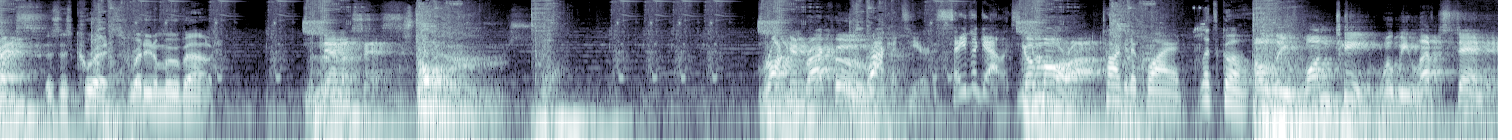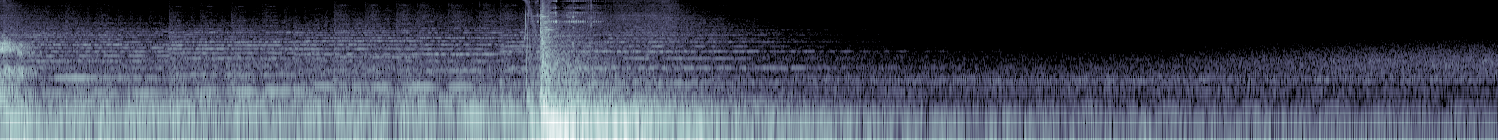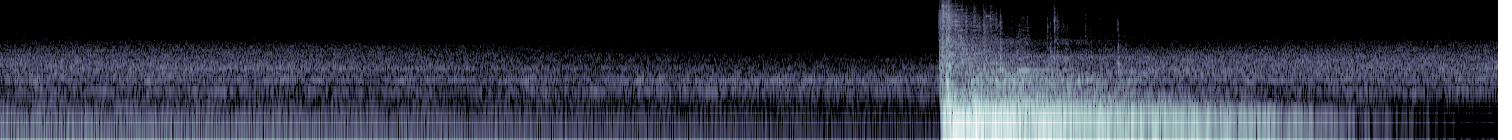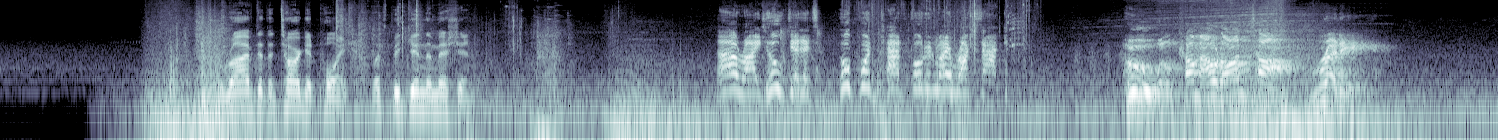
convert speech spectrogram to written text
This is Chris, ready to move out. Nemesis. Stars. Rocket Raccoon. Rocket's here to save the galaxy. Gamora. Target acquired. Let's go. Only one team will be left standing. Arrived at the target point. Let's begin the mission. All right, who did it? Who put cat food in my rucksack? Who will come out on top? Ready.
